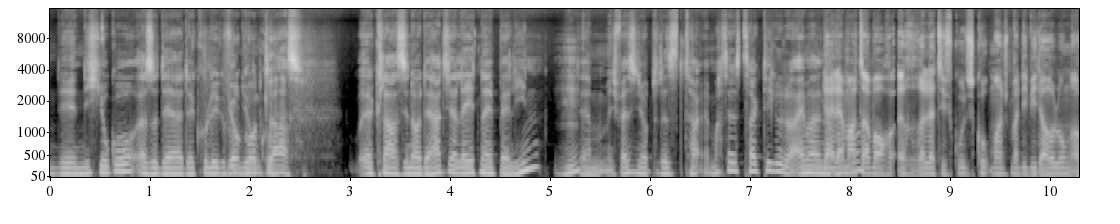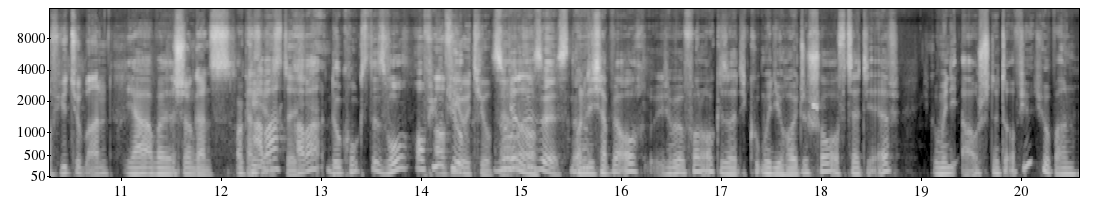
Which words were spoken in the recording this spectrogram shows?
nee, nicht Joko, also der, der Kollege von Joko Joko. und Klaas. Äh, Klaas, genau, der hat ja Late Night Berlin. Mhm. Der, ich weiß nicht, ob der das, macht er das tagtäglich oder einmal in Ja, der Woche? macht aber auch äh, relativ gut. Ich gucke manchmal die Wiederholungen auf YouTube an. Ja, aber Das ist schon ganz, Okay. ganz Aber, lustig. aber du guckst es wo? Auf YouTube. Auf YouTube, So ja. Genau. ist es. Ne? Und ich habe ja auch, ich habe ja vorhin auch gesagt, ich gucke mir die Heute-Show auf ZDF, ich gucke mir die Ausschnitte auf YouTube an.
